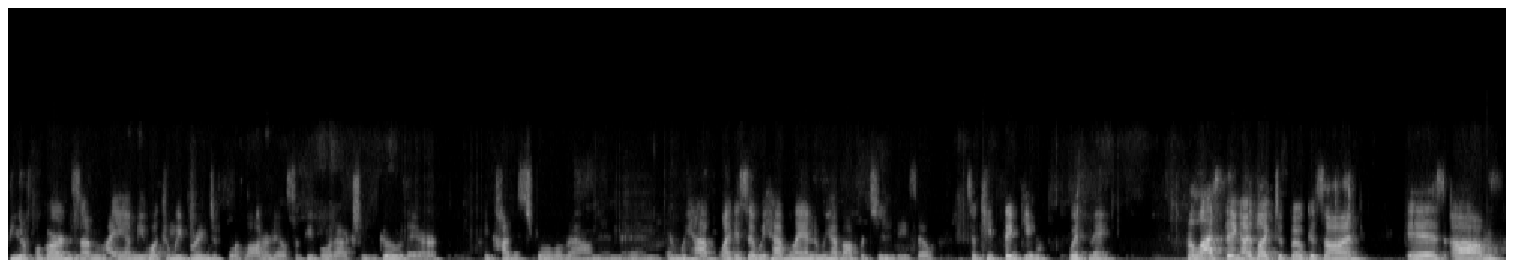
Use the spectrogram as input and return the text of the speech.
beautiful gardens on Miami. What can we bring to Fort Lauderdale so people would actually go there? and kind of stroll around and, and, and we have, like I said, we have land and we have opportunity. So, so keep thinking with me. The last thing I'd like to focus on is um,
